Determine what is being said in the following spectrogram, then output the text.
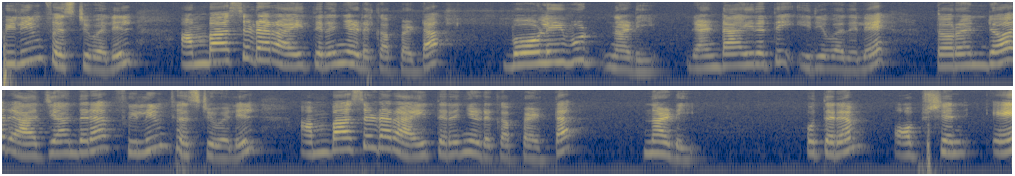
ഫിലിം ഫെസ്റ്റിവലിൽ അംബാസിഡറായി തിരഞ്ഞെടുക്കപ്പെട്ട ബോളിവുഡ് നടി രണ്ടായിരത്തി ഇരുപതിലെ ടൊറന്റോ രാജ്യാന്തര ഫിലിം ഫെസ്റ്റിവലിൽ അംബാസിഡറായി തിരഞ്ഞെടുക്കപ്പെട്ട നടി. ഉത്തരം ഓപ്ഷൻ എ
